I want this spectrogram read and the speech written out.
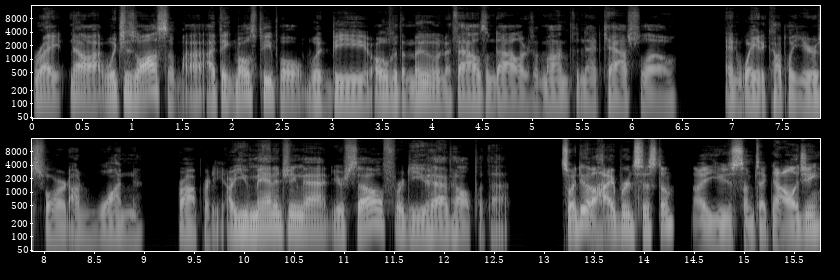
Right. No, which is awesome. I think most people would be over the moon, a thousand dollars a month in net cash flow, and wait a couple years for it on one property. Are you managing that yourself, or do you have help with that? So I do a hybrid system. I use some technology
